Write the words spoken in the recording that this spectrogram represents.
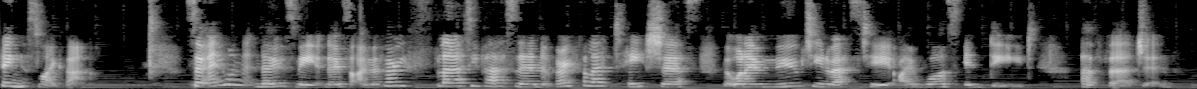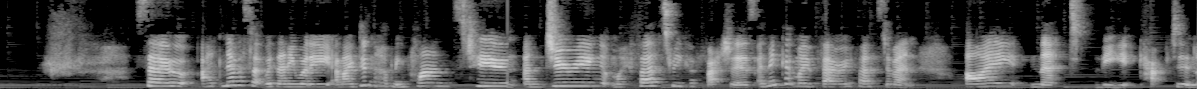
things like that. So anyone that knows me knows that I'm a very flirty person, very flirtatious, but when I moved to university, I was indeed a virgin. So I'd never slept with anybody and I didn't have any plans to. And during my first week of freshers, I think at my very first event, I met the captain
